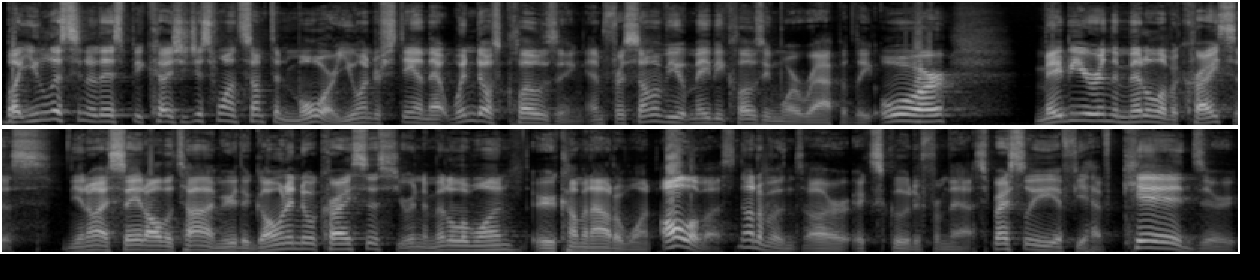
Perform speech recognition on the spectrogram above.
But you listen to this because you just want something more. You understand that window's closing. And for some of you, it may be closing more rapidly. Or maybe you're in the middle of a crisis. You know, I say it all the time. You're either going into a crisis, you're in the middle of one, or you're coming out of one. All of us, none of us are excluded from that, especially if you have kids or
